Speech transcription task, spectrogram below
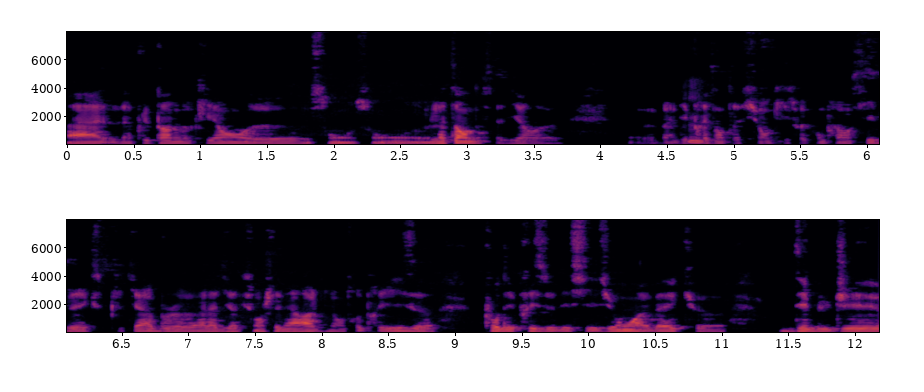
bah, la plupart de nos clients euh, sont, sont l'attendent, c'est-à-dire euh, bah, des mmh. présentations qui soient compréhensibles et explicables à la direction générale d'une entreprise pour des prises de décision avec des budgets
